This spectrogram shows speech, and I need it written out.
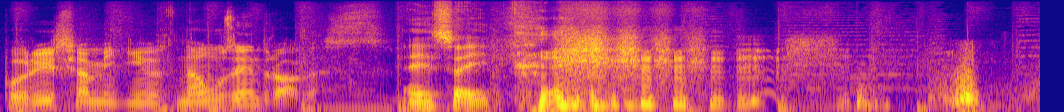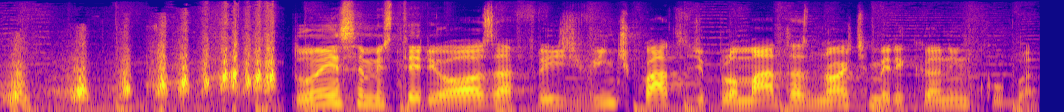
Por isso, amiguinhos, não usem drogas. É isso aí. Doença misteriosa aflige 24 diplomatas norte-americanos em Cuba.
